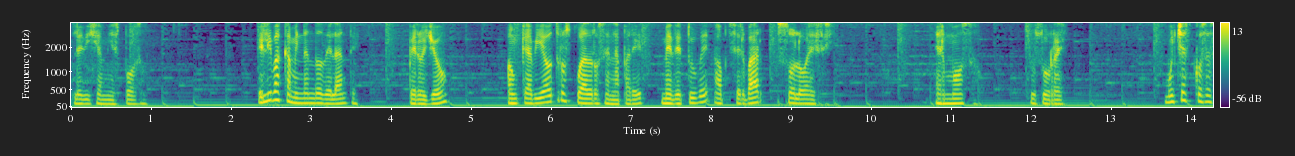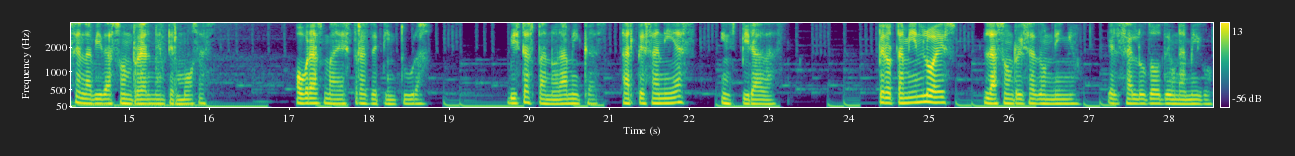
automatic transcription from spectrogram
le dije a mi esposo. Él iba caminando delante, pero yo, aunque había otros cuadros en la pared, me detuve a observar solo ese. Hermoso, susurré. Muchas cosas en la vida son realmente hermosas. Obras maestras de pintura, vistas panorámicas, artesanías inspiradas. Pero también lo es la sonrisa de un niño, el saludo de un amigo,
